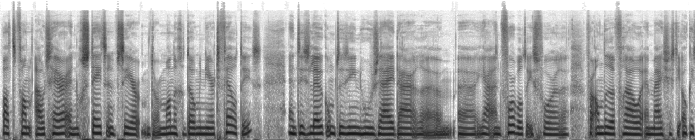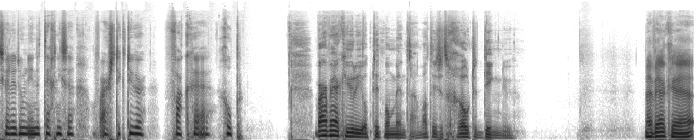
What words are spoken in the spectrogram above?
Wat van oudsher en nog steeds een zeer door mannen gedomineerd veld is. En het is leuk om te zien hoe zij daar um, ja, een voorbeeld is voor, voor andere vrouwen en meisjes die ook iets willen doen in de technische of architectuurvakgroep. Waar werken jullie op dit moment aan? Wat is het grote ding nu? Wij werken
